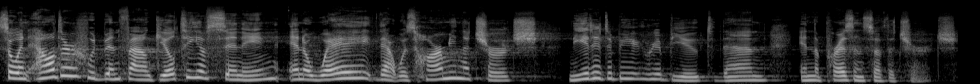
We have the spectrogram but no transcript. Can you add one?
So, an elder who'd been found guilty of sinning in a way that was harming the church needed to be rebuked then in the presence of the church.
